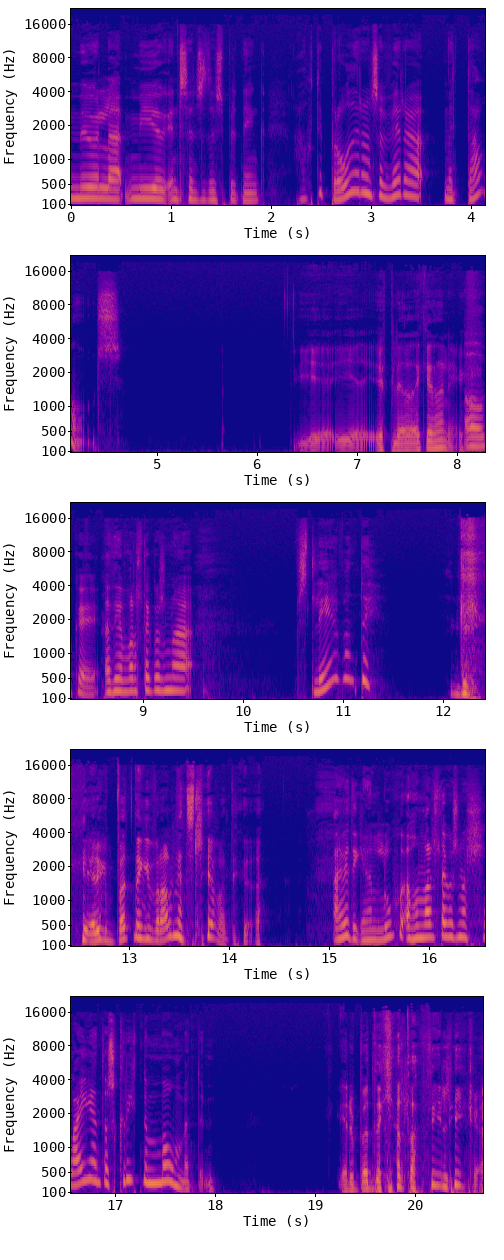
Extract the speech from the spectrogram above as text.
mögulega mjög insensitive spurning. Átti bróður hans að vera með Downs? Ég, ég upplegaði ekki þannig. Ok, af því hann var alltaf eitthvað svona slefandi. Er ekki börn ekki bara almennt slefandi? Ég veit ekki, hann, lú, hann var alltaf eitthvað svona hlægjandi á skrítnum momentum Eru börn ekki alltaf því líka?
